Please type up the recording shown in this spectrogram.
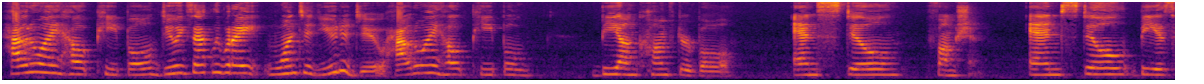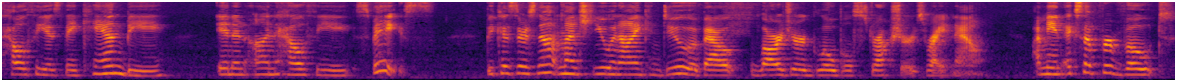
How do I help people do exactly what I wanted you to do? How do I help people be uncomfortable and still function and still be as healthy as they can be in an unhealthy space? Because there's not much you and I can do about larger global structures right now. I mean, except for vote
